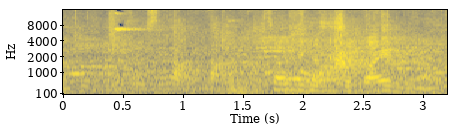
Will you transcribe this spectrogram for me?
It's probably because it's so quiet in here.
